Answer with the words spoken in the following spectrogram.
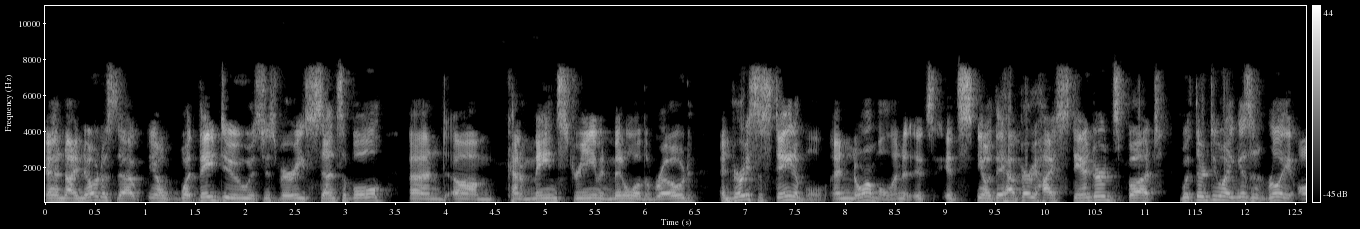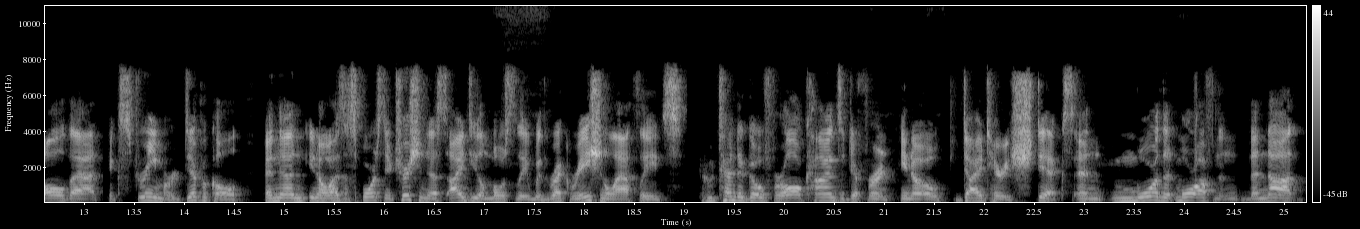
and I notice that you know what they do is just very sensible and um, kind of mainstream and middle of the road and very sustainable and normal. And it's it's you know they have very high standards but what they're doing isn't really all that extreme or difficult and then you know as a sports nutritionist i deal mostly with recreational athletes who tend to go for all kinds of different you know dietary shticks. And more than more often than not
